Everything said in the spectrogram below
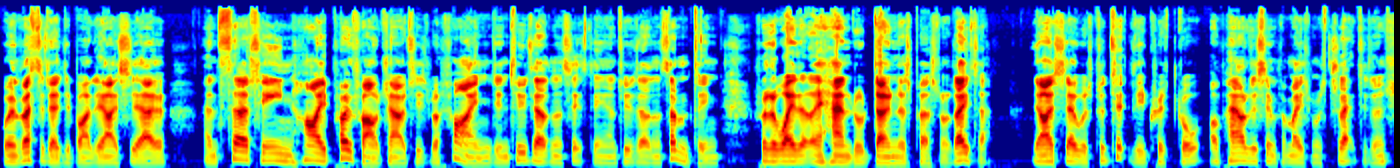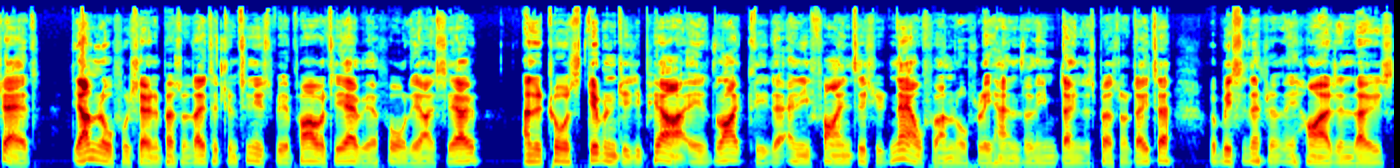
were investigated by the ICO, and 13 high profile charities were fined in 2016 and 2017 for the way that they handled donors' personal data. The ICO was particularly critical of how this information was collected and shared. The unlawful sharing of personal data continues to be a priority area for the ICO, and of course, given GDPR, it is likely that any fines issued now for unlawfully handling donors' personal data would be significantly higher than those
